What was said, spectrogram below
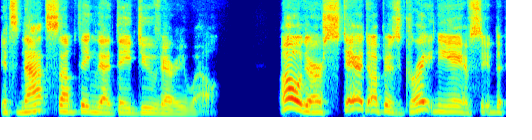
It's not something that they do very well. Oh, their stand up is great in the AFC.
